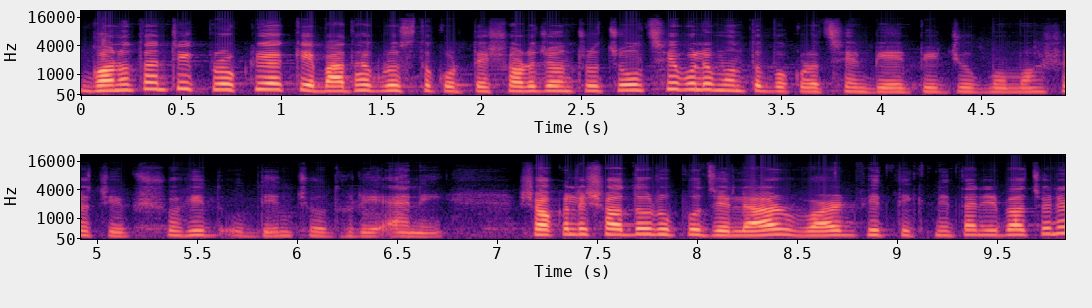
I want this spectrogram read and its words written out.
গণতান্ত্রিক প্রক্রিয়াকে বাধাগ্রস্ত করতে ষড়যন্ত্র চলছে বলে মন্তব্য করেছেন বিএনপির যুগ্ম মহাসচিব শহীদ উদ্দিন চৌধুরী অ্যানি। সকালে সদর উপজেলার ওয়ার্ড ভিত্তিক নেতা নির্বাচনে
